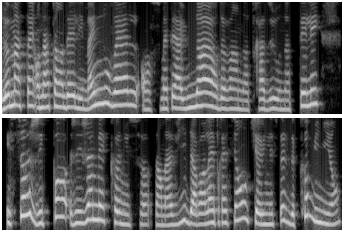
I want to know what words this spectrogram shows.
le matin, on attendait les mêmes nouvelles, on se mettait à une heure devant notre radio ou notre télé. Et ça, j'ai pas, j'ai jamais connu ça dans ma vie, d'avoir l'impression qu'il y a une espèce de communion,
